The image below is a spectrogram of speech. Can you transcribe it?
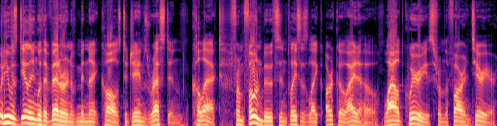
but he was dealing with a veteran of midnight calls to James Reston, collect, from phone booths in places like Arco, Idaho, wild queries from the far interior,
